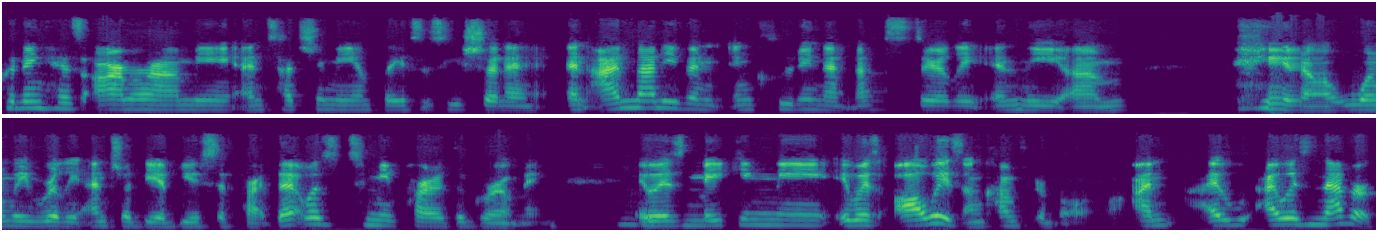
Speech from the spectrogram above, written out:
putting his arm around me and touching me in places he shouldn't. And i'm not even including that necessarily in the um you know when we really entered the abusive part. That was to me part of the grooming. It was making me it was always uncomfortable. I'm I, I was never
